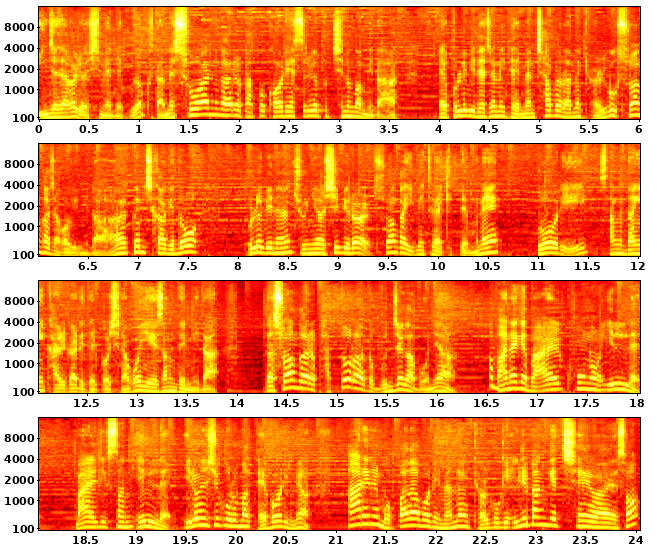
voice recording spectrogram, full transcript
인자작을 열심히 해야 되고요. 그 다음에 수완가를 받고 거리에 스를 붙이는 겁니다. 네, 블루비 대전이 되면 차별화는 결국 수완가 작업입니다. 끔찍하게도 블루비는 주니어 11월 수완가 이벤트가 있기 때문에 9월이 상당히 갈갈이 될 것이라고 예상됩니다. 자, 수완가를 받더라도 문제가 뭐냐? 어, 만약에 말 코너 1렙, 말 직선 1렙 이런 식으로 막 돼버리면 할인을 못 받아버리면은 결국에 일반 개체화에서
